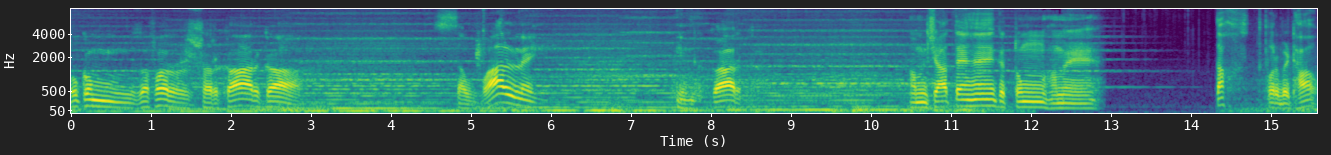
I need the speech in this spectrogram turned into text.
हुक्म ज़फ़र सरकार का सवाल नहीं इनकार का। हम चाहते हैं कि तुम हमें तख्त पर बिठाओ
